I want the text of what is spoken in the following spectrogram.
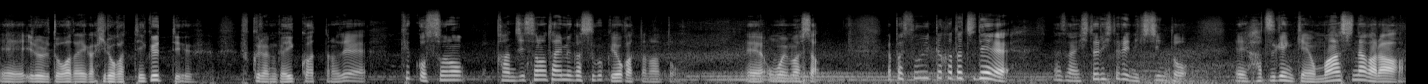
えー、いろいろと話題が広がっていくっていう膨らみが1個あったので結構その感じそのタイミングがすごく良かったなと、えー、思いました。やっぱりそういった形でなんか、一人一人にきちんと、えー、発言権を回しながら、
